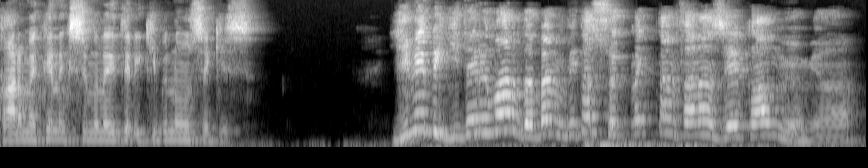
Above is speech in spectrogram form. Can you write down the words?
Car Mechanic Simulator 2018. Yine bir gideri var da ben vida sökmekten falan zevk almıyorum ya.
